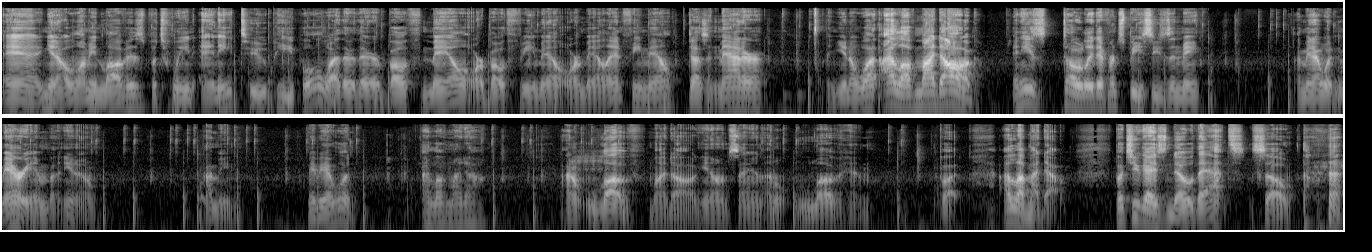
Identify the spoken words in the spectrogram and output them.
And, you know, I mean, love is between any two people, whether they're both male or both female or male and female. Doesn't matter. And you know what? I love my dog. And he's totally different species than me. I mean, I wouldn't marry him, but, you know. I mean, maybe I would. I love my dog. I don't love my dog, you know what I'm saying? I don't love him. But I love my dog. But you guys know that, so...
